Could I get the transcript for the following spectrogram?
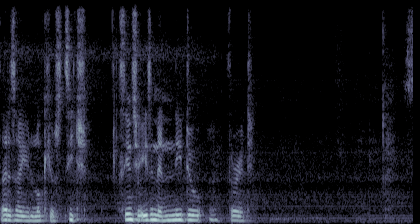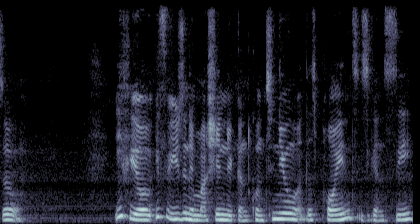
that is how you lock your stitch since you're using a needle and thread. So if you're if you're using a machine you can continue at this point as you can see.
